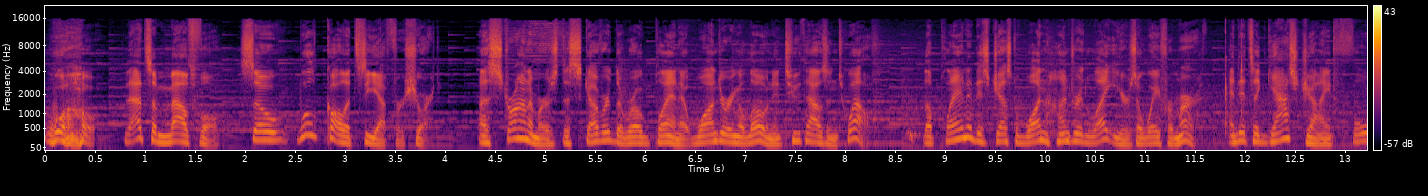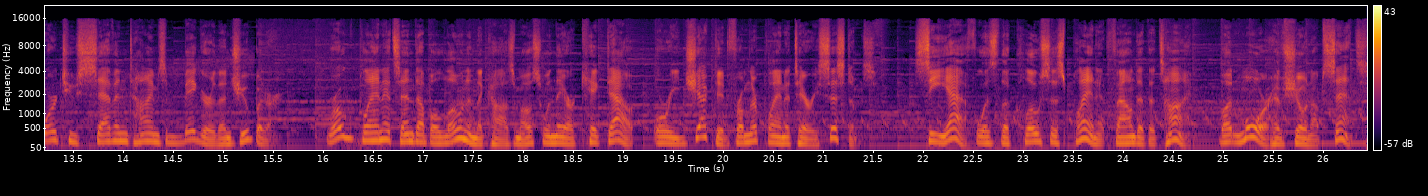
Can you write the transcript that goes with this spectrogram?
Whoa, that's a mouthful, so we'll call it CF for short. Astronomers discovered the rogue planet wandering alone in 2012. The planet is just 100 light years away from Earth, and it's a gas giant 4 to 7 times bigger than Jupiter. Rogue planets end up alone in the cosmos when they are kicked out or ejected from their planetary systems. CF was the closest planet found at the time, but more have shown up since.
